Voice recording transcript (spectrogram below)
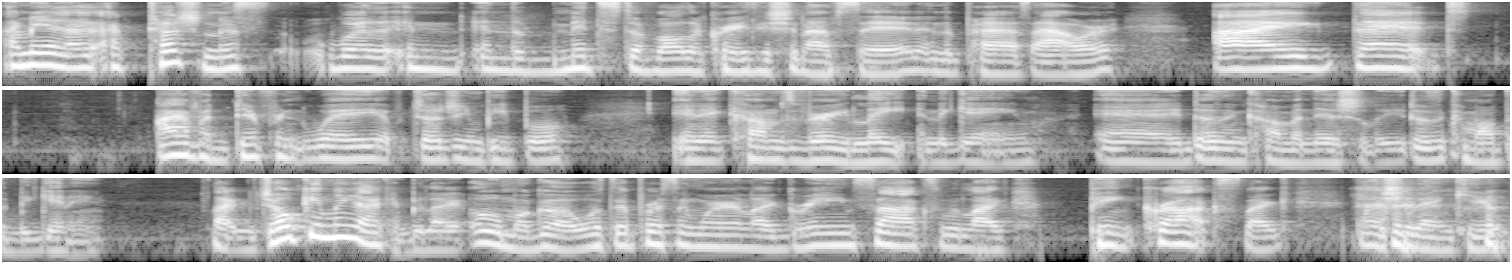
I mean, I, I touched on this whether in in the midst of all the crazy shit I've said in the past hour. I that I have a different way of judging people, and it comes very late in the game, and it doesn't come initially. It doesn't come out the beginning. Like jokingly, I can be like, "Oh my god, what's that person wearing like green socks with like pink Crocs?" Like that shit ain't cute.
